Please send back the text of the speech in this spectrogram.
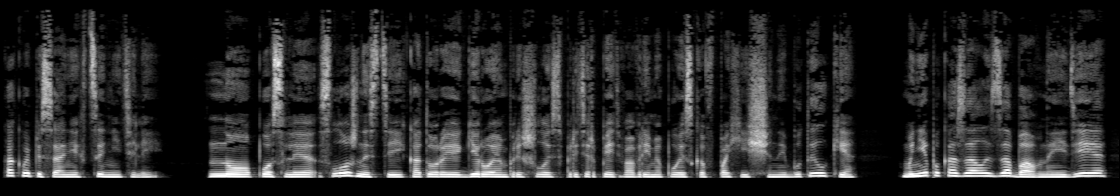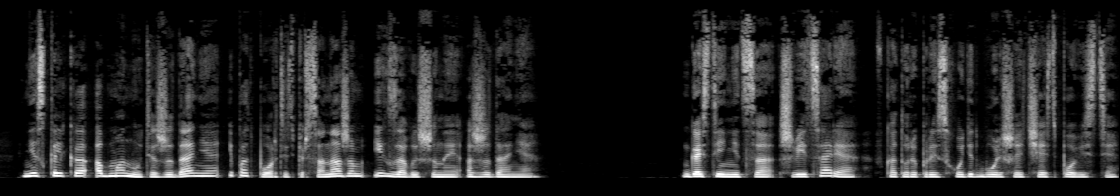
как в описаниях ценителей. Но после сложностей, которые героям пришлось претерпеть во время поисков похищенной бутылки, мне показалась забавная идея несколько обмануть ожидания и подпортить персонажам их завышенные ожидания. Гостиница «Швейцария», в которой происходит большая часть повести,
